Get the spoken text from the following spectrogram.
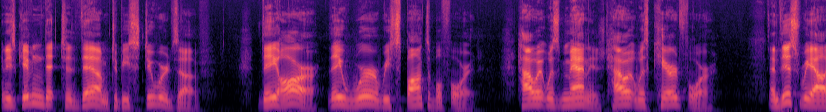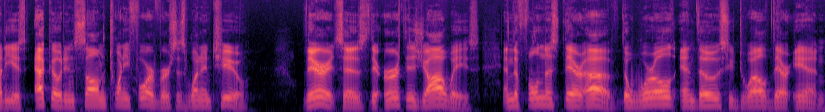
and he's given it to them to be stewards of they are, they were responsible for it, how it was managed, how it was cared for. And this reality is echoed in Psalm 24, verses 1 and 2. There it says, The earth is Yahweh's, and the fullness thereof, the world and those who dwell therein.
